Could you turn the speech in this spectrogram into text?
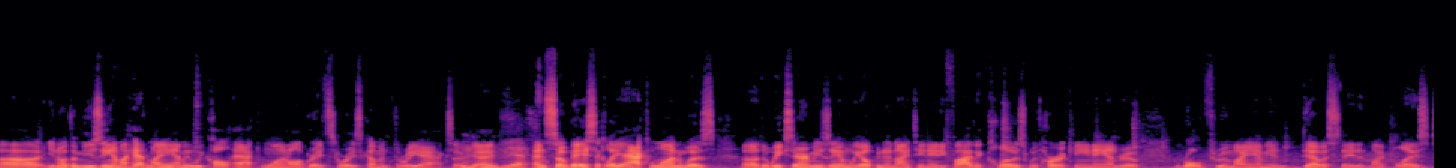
Uh, you know the museum I had in Miami we call Act One. All great stories come in three acts. Okay, Mhm, yes. and so basically Act One was uh, the Weeks Air Museum. We opened in 1985. It closed with Hurricane Andrew, rolled through Miami and devastated my place.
